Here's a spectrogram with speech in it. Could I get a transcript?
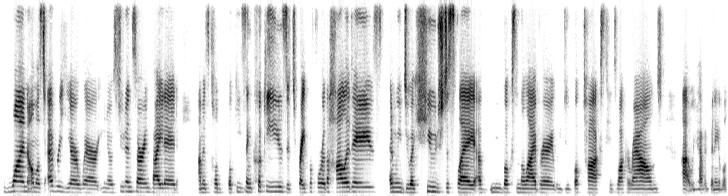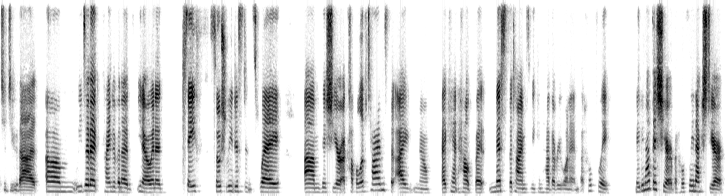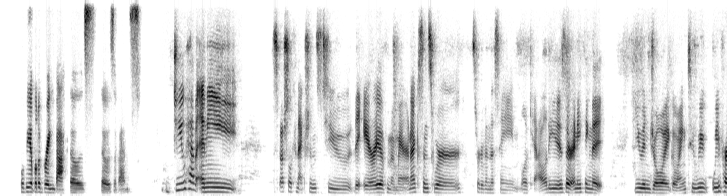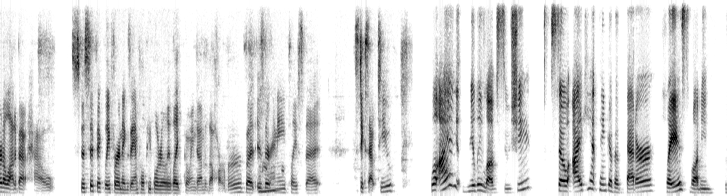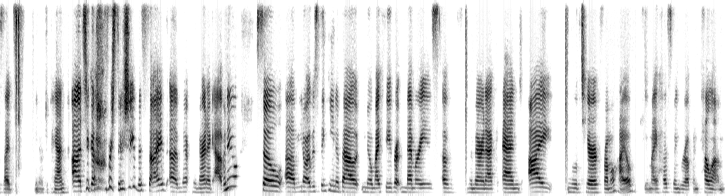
one almost every year where you know students are invited um, it's called Bookies and Cookies. It's right before the holidays. And we do a huge display of new books in the library. We do book talks, kids walk around. Uh, we haven't been able to do that. Um, we did it kind of in a, you know, in a safe, socially distanced way um, this year a couple of times, but I, you know, I can't help but miss the times we can have everyone in. But hopefully, maybe not this year, but hopefully next year, we'll be able to bring back those those events do you have any special connections to the area of Mamaroneck since we're sort of in the same locality? Is there anything that you enjoy going to? We've we've heard a lot about how specifically for an example, people really like going down to the harbor, but is there mm-hmm. any place that sticks out to you? Well, I really love sushi. So I can't think of a better place. Well, I mean, besides you know Japan uh, to go for sushi besides uh, Mar- Avenue. So um, you know, I was thinking about you know my favorite memories of the Mamaroneck, and I moved here from Ohio. My husband grew up in Pelham.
